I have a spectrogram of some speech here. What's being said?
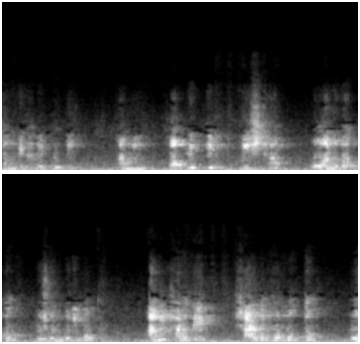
সংবিধানের প্রতি আমি অকৃত্রিম নিষ্ঠা ও আনুগত্য পোষণ করিব। আমি ভারতের সার্বভৌমত্ব ও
